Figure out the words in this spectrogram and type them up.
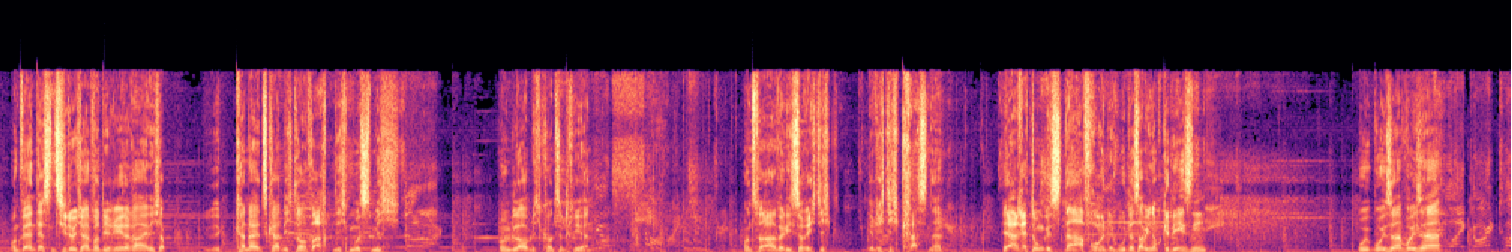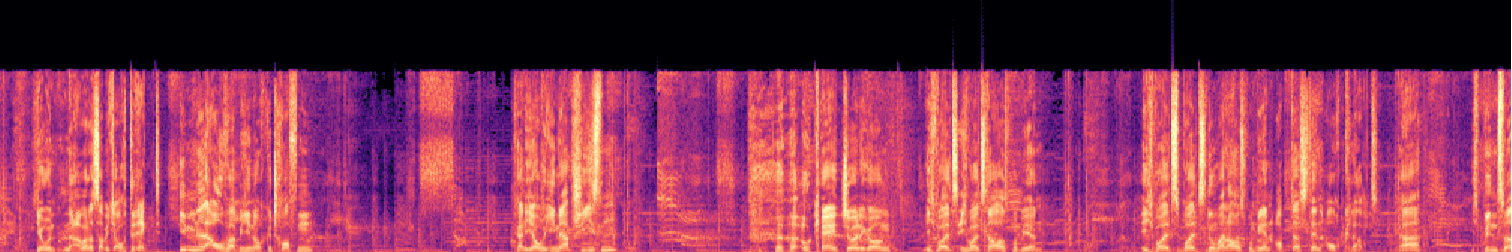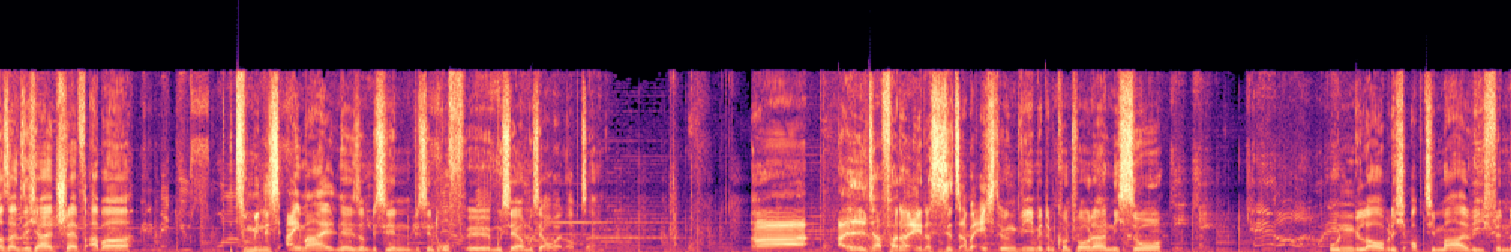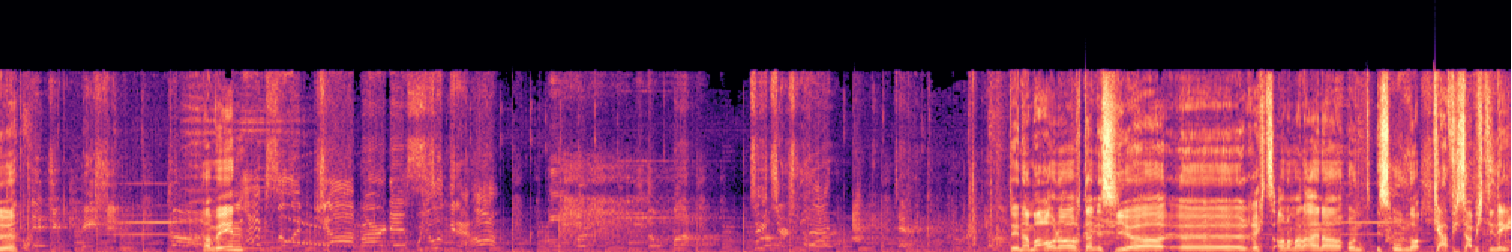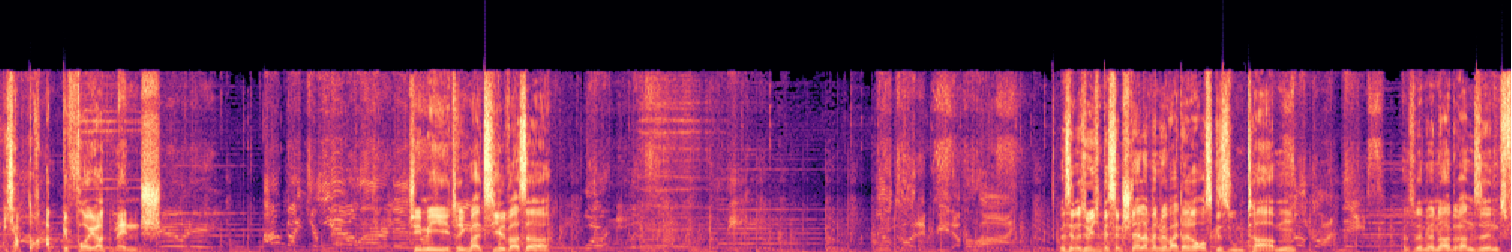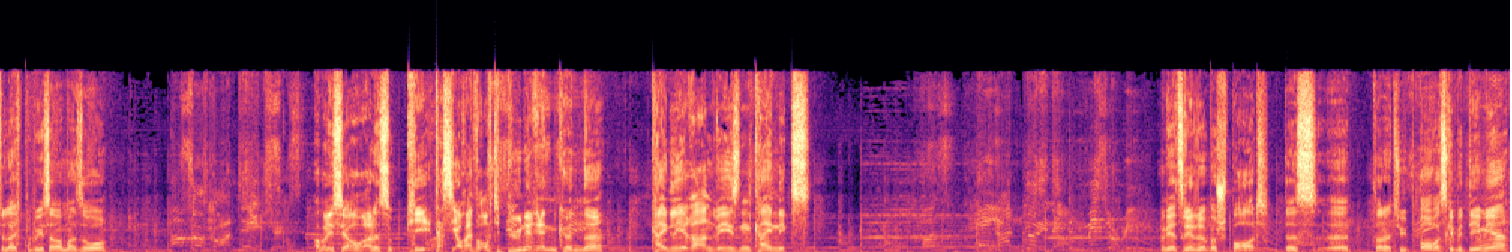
Und währenddessen zieht euch einfach die Rede rein. Ich hab, kann da jetzt gerade nicht drauf achten. Ich muss mich unglaublich konzentrieren. Und zwar wirklich so richtig, richtig krass, ne? Ja, Rettung ist nah, Freunde. Gut, das habe ich noch gelesen. Wo, wo ist er? Wo ist er? Hier unten. Aber das habe ich auch direkt im Lauf habe ich ihn noch getroffen. Kann ich auch ihn abschießen? okay, Entschuldigung. Ich wollte es ich nur ausprobieren. Ich wollte es nur mal ausprobieren, ob das denn auch klappt. Ja? Ich bin zwar sein Sicherheitschef, aber zumindest einmal ne, so ein bisschen, bisschen drauf äh, muss, ja, muss ja auch erlaubt sein. Ah, alter Vater, ey. Das ist jetzt aber echt irgendwie mit dem Controller nicht so unglaublich optimal, wie ich finde. Haben wir ihn? Den haben wir auch noch. Dann ist hier äh, rechts auch nochmal einer und ist oben noch... Ja, wieso habe ich den... denn- Ich habe doch abgefeuert, Mensch. Jimmy, trink mal Zielwasser. Wir sind natürlich ein bisschen schneller, wenn wir weiter rausgezoomt haben. Als wenn wir nah dran sind. Vielleicht probiere ich es aber mal so. Aber ist ja auch alles okay. Dass sie auch einfach auf die Bühne rennen können, ne? Kein Lehrer anwesend, kein nix. Und jetzt redet er über Sport. Das ist äh, toller Typ. Oh, was geht mit dem hier?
